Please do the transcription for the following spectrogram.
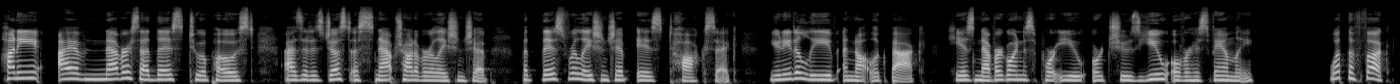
Honey, I have never said this to a post as it is just a snapshot of a relationship, but this relationship is toxic. You need to leave and not look back. He is never going to support you or choose you over his family. What the fuck?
